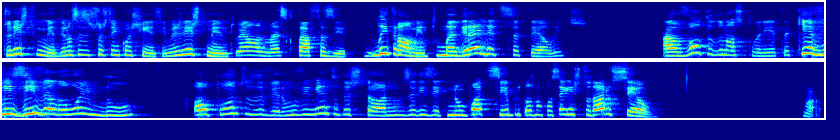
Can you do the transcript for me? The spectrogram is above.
Tu, neste momento, eu não sei se as pessoas têm consciência, mas neste momento o Elon Musk está a fazer literalmente uma grelha de satélites à volta do nosso planeta que é visível a olho nu ao ponto de haver um movimento de astrónomos a dizer que não pode ser porque eles não conseguem estudar o céu. Uau.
